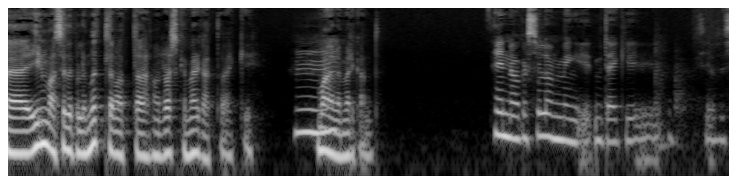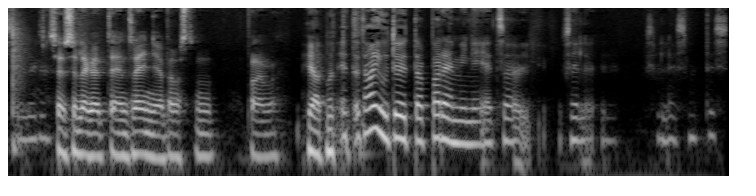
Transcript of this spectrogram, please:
äh, ilma selle peale mõtlemata on raske märgata äkki mm.. ma ei ole märganud. Henno, kas sul on mingi midagi seoses sellega? seoses sellega, et teen trenni ja pärast on parem või? head mõtted. et aju töötab paremini, et sa selle, selles mõttes.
